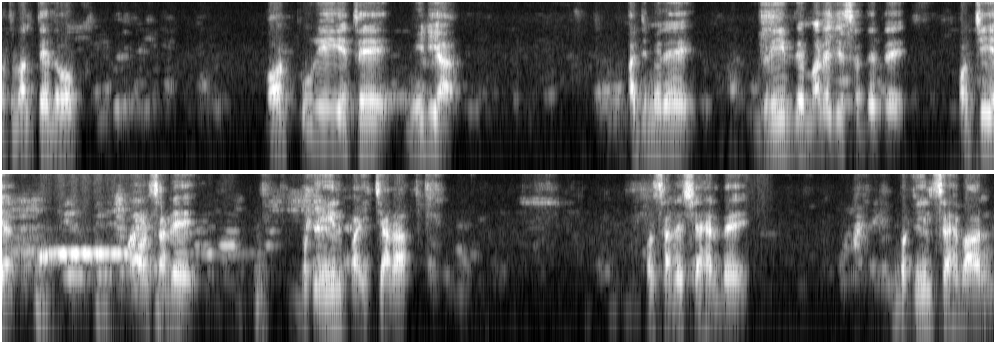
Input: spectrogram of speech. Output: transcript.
ਪਤਵੰਤੇ ਲੋਕ ਔਰ ਪੂਰੀ ਇੱਥੇ ਮੀਡੀਆ ਅੱਜ ਮੇਰੇ ਗਰੀਬ ਦੇ ਮਾੜੇ ਜਿਹੇ ਸੱਦੇ ਤੇ ਪਹੁੰਚੀ ਹੈ ਔਰ ਸਾਡੇ ਵਕੀਲ ਭਾਈਚਾਰਾ ਔਰ ਸਾਡੇ ਸ਼ਹਿਰ ਦੇ ਵਕੀਲ ਸਹਿਬਾਨ,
